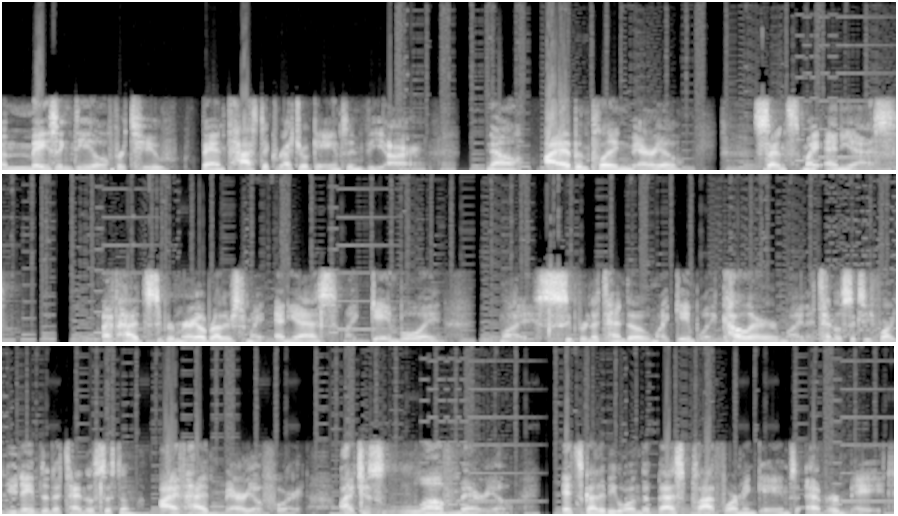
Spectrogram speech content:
Amazing deal for two fantastic retro games in VR. Now, I have been playing Mario since my NES. I've had Super Mario Brothers for my NES, my Game Boy, my Super Nintendo, my Game Boy Color, my Nintendo 64, you name the Nintendo system, I've had Mario for it. I just love Mario. It's got to be one of the best platforming games ever made.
